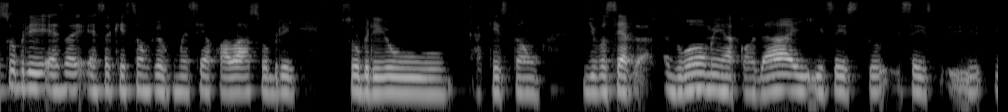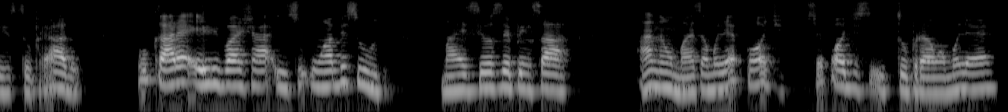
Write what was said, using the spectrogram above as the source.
sobre essa, essa questão que eu comecei a falar sobre sobre o, a questão de você do homem acordar e, ser, estu, ser estuprado, o cara ele vai achar isso um absurdo. Mas se você pensar, ah não, mas a mulher pode, você pode estuprar uma mulher,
